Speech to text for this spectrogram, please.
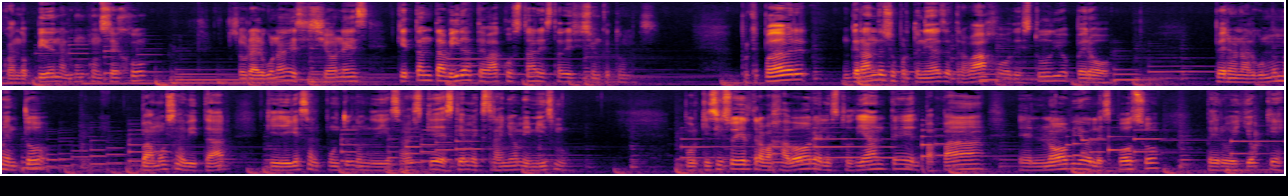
cuando piden algún consejo sobre alguna decisión es qué tanta vida te va a costar esta decisión que tomas. Porque puede haber grandes oportunidades de trabajo, de estudio, pero, pero en algún momento vamos a evitar que llegues al punto en donde digas, ¿sabes qué? Es que me extraño a mí mismo. Porque si soy el trabajador, el estudiante, el papá, el novio, el esposo, pero ¿y yo qué?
